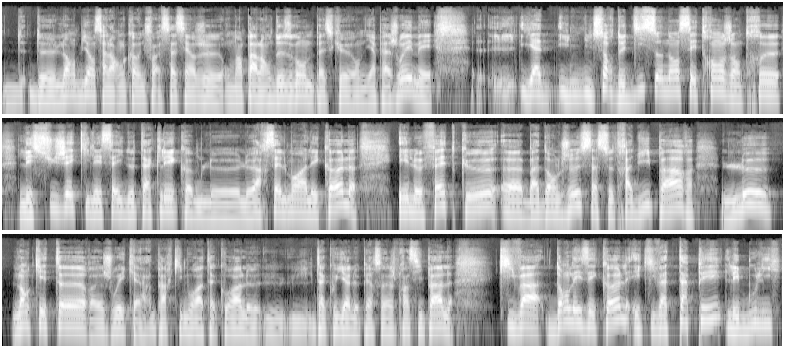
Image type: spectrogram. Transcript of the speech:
de, de l'ambiance. Alors encore une fois, ça c'est un jeu, on en parle en deux secondes parce qu'on n'y a pas joué mais il y a une, sorte de dissonance étrange entre les sujets qu'il essaye de tacler, comme le, harcèlement à l'école, et le fait que euh, bah, dans le jeu, ça se traduit par le l'enquêteur joué par Kimura Takura, le, Takuya, le personnage principal, qui va dans les écoles et qui va taper les bullies.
